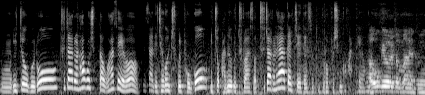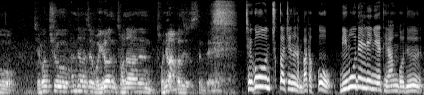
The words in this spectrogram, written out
어, 이쪽으로 투자를 하고 싶다고 하세요. 일산의 재건축을 보고 이쪽 안으로 들어와서 투자를 해야 될지에 대해서도 물어보신 것 같아요. 4, 5개월 전만 해도 재건축 한다면서 뭐 이런 전화는 전혀 안 받으셨을 텐데. 재건축까지는 안 받았고 리모델링에 대한 거는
